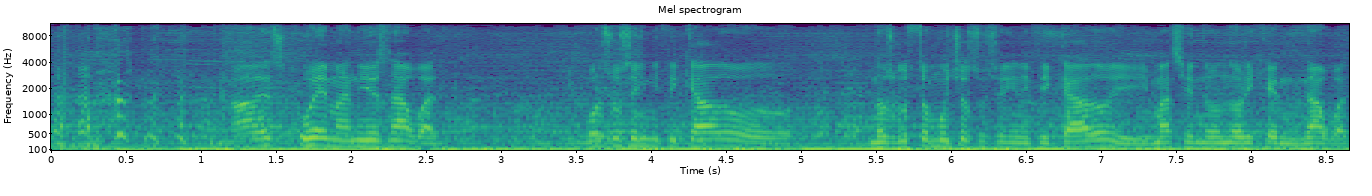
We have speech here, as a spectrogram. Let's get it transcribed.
no, es Weman y es náhuatl. Y por su significado, nos gustó mucho su significado y más siendo un origen náhuatl.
